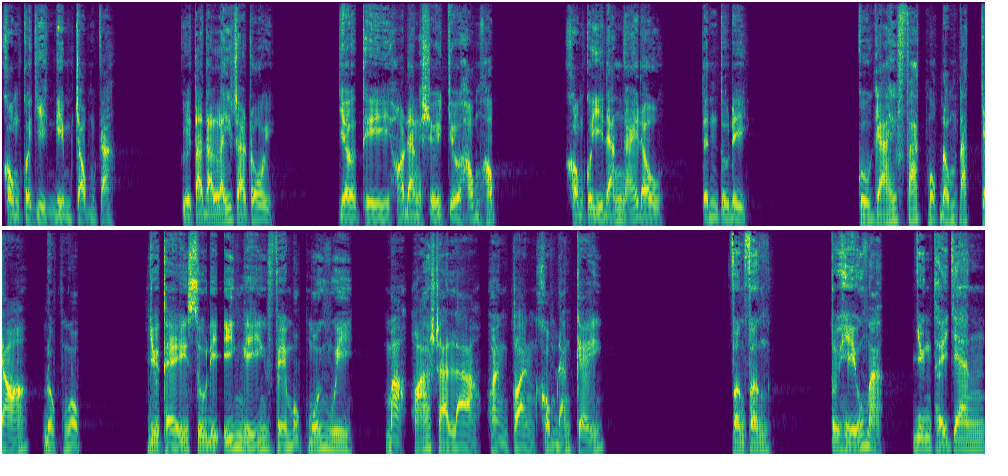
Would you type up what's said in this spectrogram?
Không có gì nghiêm trọng cả. Người ta đã lấy ra rồi. Giờ thì họ đang sửa chữa hỏng hóc. Không có gì đáng ngại đâu. Tin tôi đi. Cô gái phát một động tác nhỏ, đột ngột. Như thể xua đi ý nghĩ về một mối nguy mà hóa ra là hoàn toàn không đáng kể. Vâng vâng tôi hiểu mà nhưng thời gian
